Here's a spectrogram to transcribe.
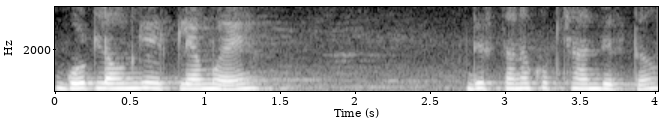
गोट लावून घेतल्यामुळे दिसताना खूप छान दिसतं.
